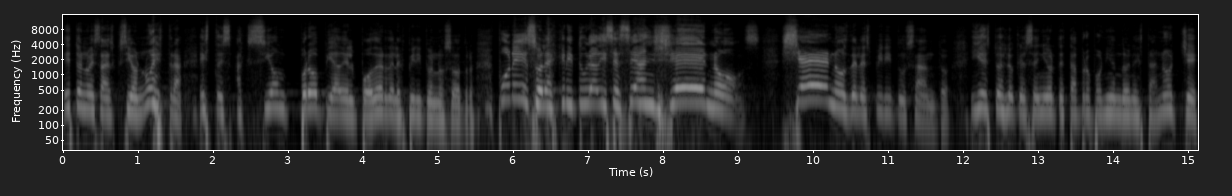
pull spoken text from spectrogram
Esto no es acción nuestra, esto es acción propia del poder del Espíritu en nosotros. Por eso la Escritura dice, sean llenos, llenos del Espíritu Santo. Y esto es lo que el Señor te está proponiendo en esta noche,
